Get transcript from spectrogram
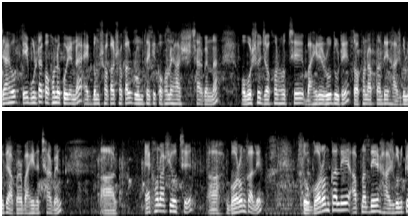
যাই হোক এই ভুলটা কখনো করেন না। একদম সকাল সকাল রুম থেকে কখনোই হাঁস ছাড়বেন না। অবশ্যই যখন হচ্ছে বাহিরে রোদ উঠে তখন আপনাদের হাঁসগুলোকে আপনার বাইরে ছাড়বেন। আর এখন আসি হচ্ছে গরমকালে। তো গরমকালে আপনাদের হাঁসগুলোকে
